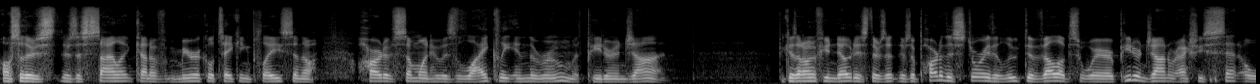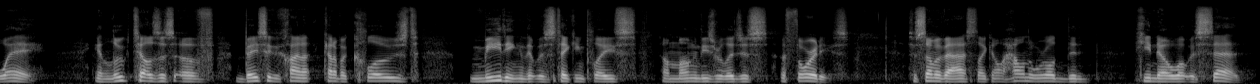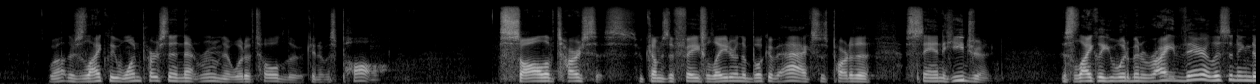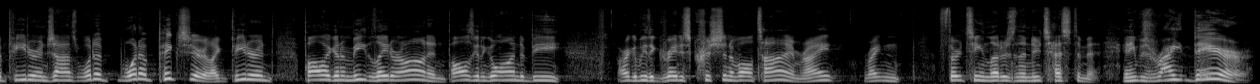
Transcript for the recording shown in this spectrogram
Also, there's, there's a silent kind of miracle taking place in the heart of someone who was likely in the room with Peter and John. Because I don't know if you noticed, there's a, there's a part of the story that Luke develops where Peter and John were actually sent away. And Luke tells us of basically kind of, kind of a closed meeting that was taking place among these religious authorities. So some have asked, like, oh, how in the world did he know what was said? Well, there's likely one person in that room that would have told Luke, and it was Paul. Saul of Tarsus, who comes to faith later in the book of Acts, was part of the Sanhedrin. It's likely he would have been right there listening to Peter and John's. What a, what a picture. Like Peter and Paul are going to meet later on, and Paul's going to go on to be arguably the greatest Christian of all time, right? Writing 13 letters in the New Testament. And he was right there,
